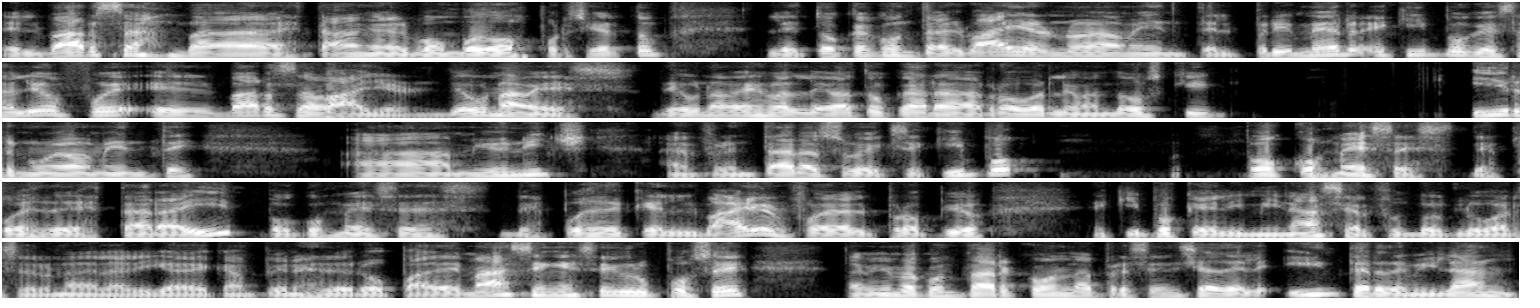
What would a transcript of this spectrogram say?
el Barça estaba en el bombo 2, por cierto, le toca contra el Bayern nuevamente. El primer equipo que salió fue el Barça Bayern, de una vez. De una vez le va a tocar a Robert Lewandowski ir nuevamente a Múnich a enfrentar a su ex equipo. Pocos meses después de estar ahí, pocos meses después de que el Bayern fuera el propio equipo que eliminase al Fútbol Club Barcelona de la Liga de Campeones de Europa. Además, en ese grupo C también va a contar con la presencia del Inter de Milán,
